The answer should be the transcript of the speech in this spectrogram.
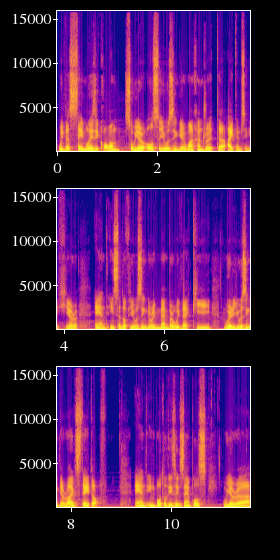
with the same lazy column. So we are also using uh, 100 uh, items in here and instead of using remember with a key, we're using derived state of. And in both of these examples, we are uh,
